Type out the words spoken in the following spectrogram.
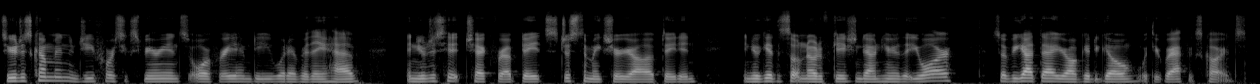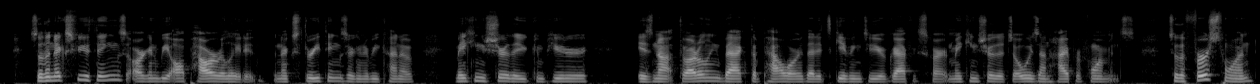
So you just come in GeForce Experience or for AMD, whatever they have, and you'll just hit check for updates just to make sure you're all updated. And you'll get this little notification down here that you are. So if you got that, you're all good to go with your graphics cards. So the next few things are going to be all power related. The next three things are going to be kind of making sure that your computer is not throttling back the power that it's giving to your graphics card, making sure that it's always on high performance. So the first one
